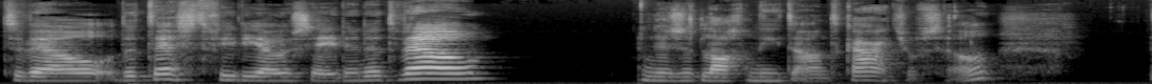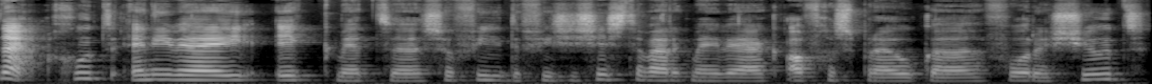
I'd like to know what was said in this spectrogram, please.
Terwijl de testvideo's deden het wel. Dus het lag niet aan het kaartje of zo. Nou ja, goed. Anyway, ik met uh, Sophie, de fysiciste waar ik mee werk, afgesproken voor een shoot.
